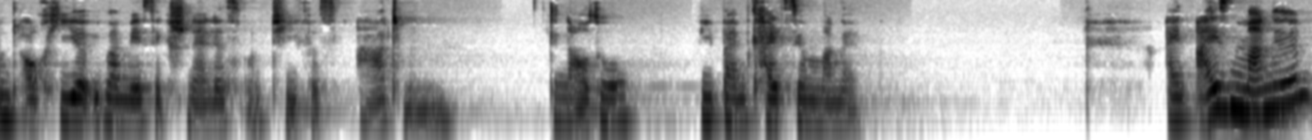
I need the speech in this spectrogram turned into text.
und auch hier übermäßig schnelles und tiefes Atmen. Genauso wie beim Kalziummangel. Ein Eisenmangel,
